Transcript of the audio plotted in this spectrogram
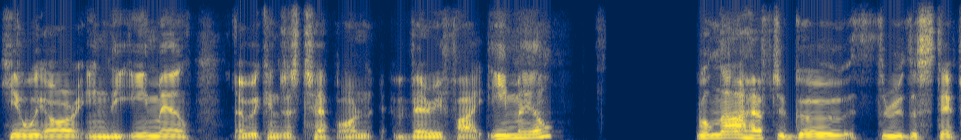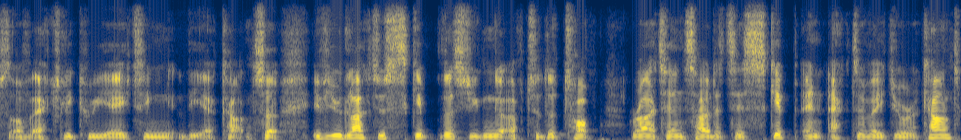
Here we are in the email and we can just tap on verify email we'll now have to go through the steps of actually creating the account. So if you'd like to skip this, you can go up to the top right hand side. It says skip and activate your account,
